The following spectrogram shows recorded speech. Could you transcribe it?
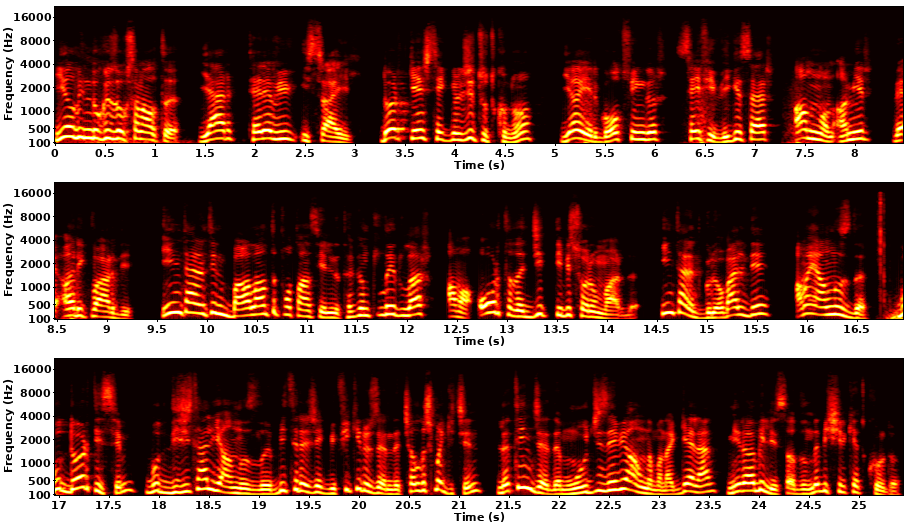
Yıl 1996. Yer Tel Aviv, İsrail. Dört genç teknoloji tutkunu Yair Goldfinger, Seyfi Wigeser, Amnon Amir ve Arik Vardi. İnternetin bağlantı potansiyeline takıntılıydılar ama ortada ciddi bir sorun vardı. İnternet globaldi ama yalnızdı. Bu dört isim bu dijital yalnızlığı bitirecek bir fikir üzerinde çalışmak için Latince'de mucizevi anlamına gelen Mirabilis adında bir şirket kurdu.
